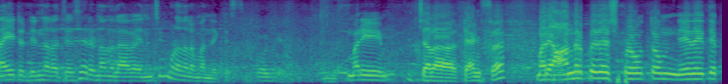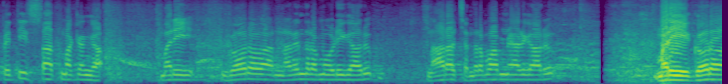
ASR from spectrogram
నైట్ డిన్నర్ వచ్చేసి రెండు వందల యాభై నుంచి మూడు వందల మందికి ఇస్తాం ఓకే. మరి చాలా థ్యాంక్స్ సార్. మరి ఆంధ్రప్రదేశ్ ప్రభుత్వం ఏదైతే ప్రతిష్టాత్మకంగా మరి గౌరవ నరేంద్ర మోడీ గారు నారా చంద్రబాబు నాయుడు గారు మరి గౌరవ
